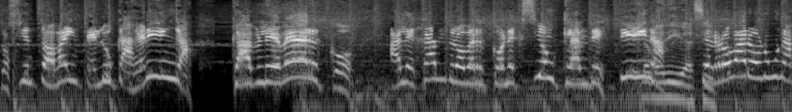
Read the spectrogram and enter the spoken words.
220 lucas gringa, cable verco, Alejandro, ver conexión clandestina. No me digas, Se robaron una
